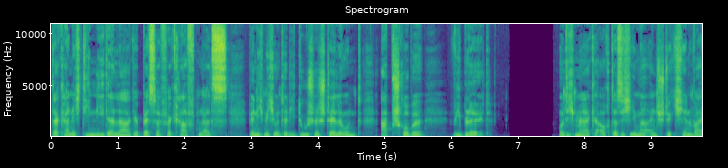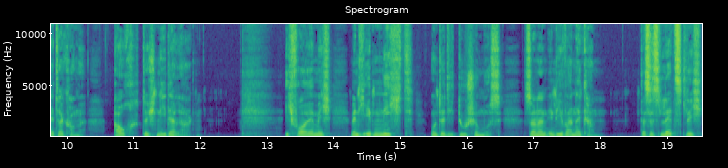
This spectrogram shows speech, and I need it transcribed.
Da kann ich die Niederlage besser verkraften, als wenn ich mich unter die Dusche stelle und abschrubbe wie blöd. Und ich merke auch, dass ich immer ein Stückchen weiterkomme, auch durch Niederlagen. Ich freue mich, wenn ich eben nicht unter die Dusche muss, sondern in die Wanne kann. Das ist letztlich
